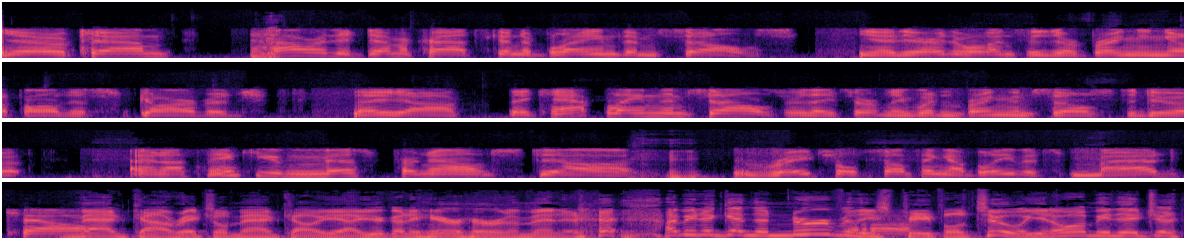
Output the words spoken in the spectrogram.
Yo, Kim, how are the Democrats going to blame themselves? You know, they're the ones that are bringing up all this garbage. They uh, they can't blame themselves, or they certainly wouldn't bring themselves to do it. And I think you mispronounced uh, Rachel something. I believe it's Mad Cow. Mad Cow, Rachel Mad Cow. Yeah, you're going to hear her in a minute. I mean, again, the nerve of these Oh. people too. You know, I mean, they just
